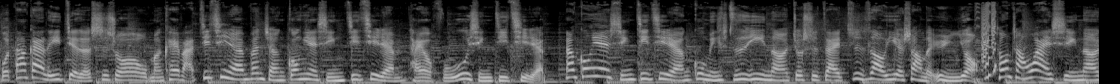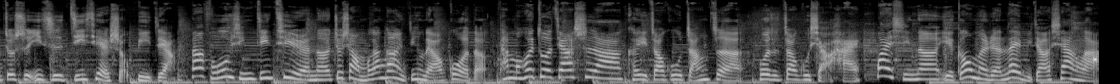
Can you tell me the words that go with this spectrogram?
我大概理解的是说，我们可以把机器人分成工业型机器人，还有服务型机器人。那工业型机器人顾名思义呢，就是在制造业上的运用，通常外形呢就。是一只机械手臂这样。那服务型机器人呢？就像我们刚刚已经聊过的，他们会做家事啊，可以照顾长者或者照顾小孩。外形呢，也跟我们人类比较像啦。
